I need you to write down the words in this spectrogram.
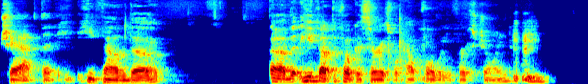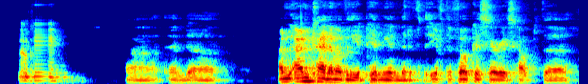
chat that he, he found, uh, uh, that he thought the focus areas were helpful when he first joined. okay, Uh, and, uh, I'm, I'm kind of of the opinion that if, if the focus areas help the,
